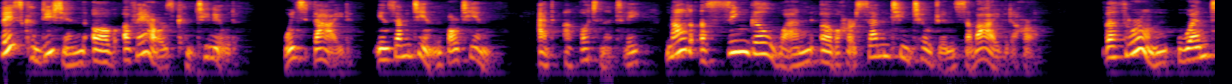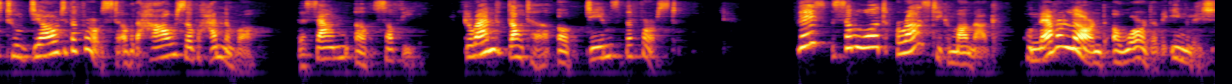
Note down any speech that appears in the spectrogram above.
this condition of affairs continued. When she died in 1714, and unfortunately not a single one of her seventeen children survived her, the throne went to George I of the House of Hanover, the son of Sophie, granddaughter of James I. This somewhat rustic monarch who never learned a word of English,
